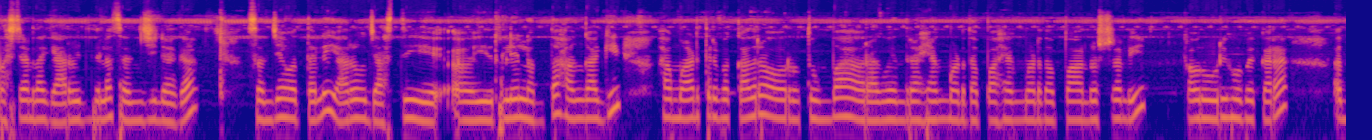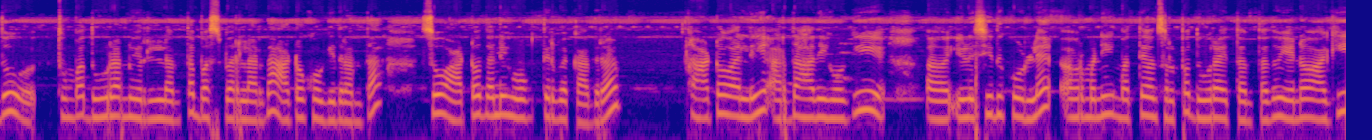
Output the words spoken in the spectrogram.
ಬಸ್ ಸ್ಟ್ಯಾಂಡ್ದಾಗ ಯಾರೂ ಇದ್ದಿದ್ದಿಲ್ಲ ಸಂಜಿನಾಗ ಸಂಜೆ ಹೊತ್ತಲ್ಲಿ ಯಾರೂ ಜಾಸ್ತಿ ಇರಲಿಲ್ಲ ಅಂತ ಹಾಗಾಗಿ ಹಂಗೆ ಮಾಡ್ತಿರ್ಬೇಕಾದ್ರೆ ಅವರು ತುಂಬ, ರಾಘವೇಂದ್ರ ಹೆಂಗೆ ಮಾಡ್ದಪ್ಪ ಹೆಂಗೆ ಮಾಡ್ದಪ್ಪ ಅನ್ನೋಷ್ಟರಲ್ಲಿ ಅವರು ಊರಿಗೆ ಹೋಗ್ಬೇಕಾರೆ, ಅದು ತುಂಬ ದೂರವೂ ಇರಲಿಲ್ಲ ಅಂತ ಬಸ್ ಬರಲಾರ್ದ ಆಟೋಗೆ ಹೋಗಿದ್ರಂತ. ಸೊ ಆಟೋದಲ್ಲಿ ಹೋಗ್ತಿರ್ಬೇಕಾದ್ರೆ ಆಟೋ ಅಲ್ಲಿ ಅರ್ಧ ಹಾದಿಗೆ ಹೋಗಿ ಇಳಿಸಿದ ಕೂಡಲೇ ಅವ್ರ ಮನೆಗೆ ಮತ್ತೆ ಒಂದು ಸ್ವಲ್ಪ ದೂರ ಇತ್ತಂತದು ಏನೋ ಆಗಿ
